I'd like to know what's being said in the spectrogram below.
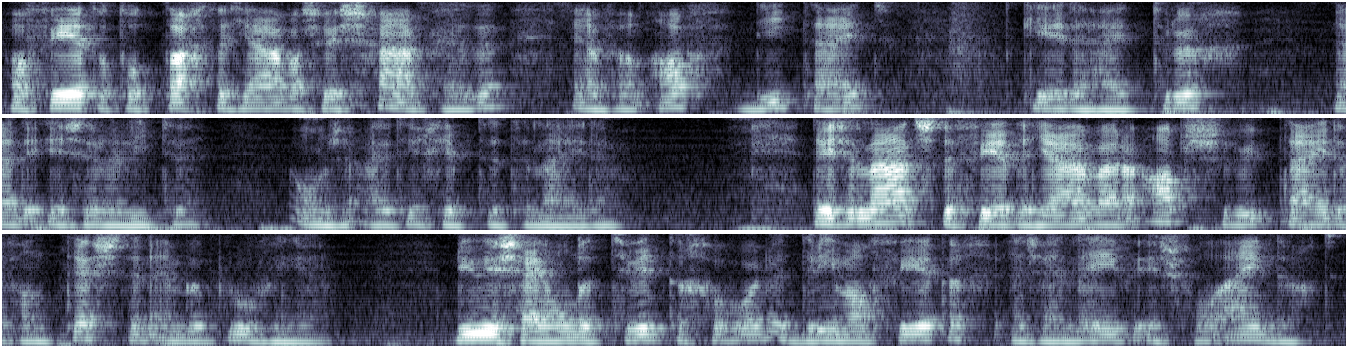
Van 40 tot 80 jaar was hij schaapherder en vanaf die tijd keerde hij terug naar de Israëlieten om ze uit Egypte te leiden. Deze laatste 40 jaar waren absoluut tijden van testen en beproevingen. Nu is hij 120 geworden, 3 maal 40 en zijn leven is voleindigd.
